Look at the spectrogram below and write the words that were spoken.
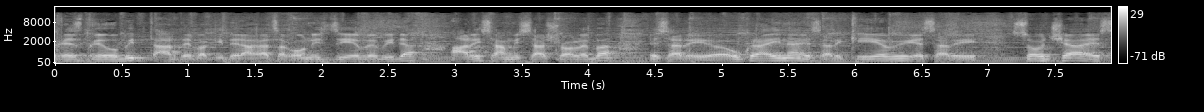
დღეს დღესდღეობით ტარდება კიდე რაღაცა ღონისძიებები და არის ამის საშუალება. ეს არის უკრაინა, ეს არის კიევი, ეს არის სოჩა, ეს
